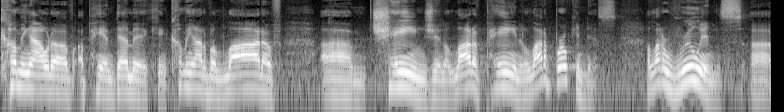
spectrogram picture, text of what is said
coming out of a pandemic and coming out of a lot of um, change and a lot of pain and a lot of brokenness, a lot of ruins, uh,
